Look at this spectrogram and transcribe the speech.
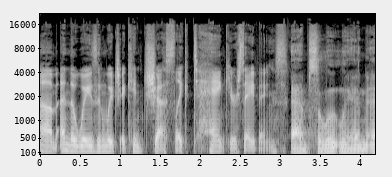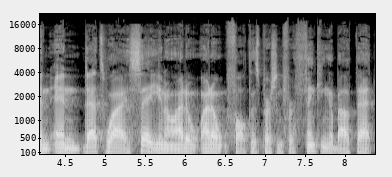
um, and the ways in which it can just like tank your savings Absolutely, and and and that's why I say, you know, I don't I don't fault this person for thinking about that.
